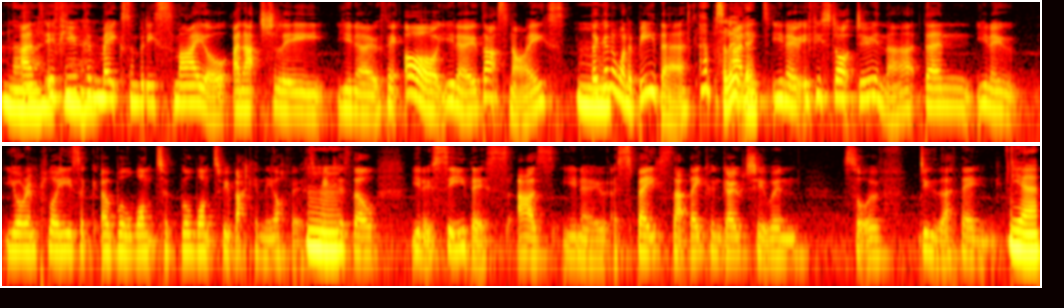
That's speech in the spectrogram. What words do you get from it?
and if you can make somebody smile and actually, you know, think, oh, you know, that's nice, they're going to want to be there. Absolutely. And you know, if you start doing that, then you know your employees are, uh, will want to will want to be back in the office because they'll you know see this as you know a space that they can go to and sort of do their thing. yeah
